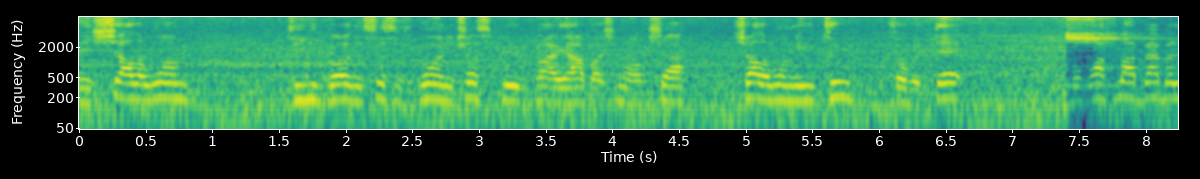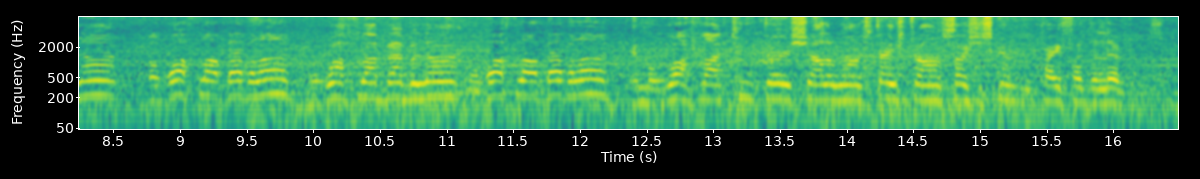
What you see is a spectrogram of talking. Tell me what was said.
And Shalom to you, brothers and sisters, going in trust spirit, Power Yahweh Shah. Shalom to you too. So with that, Mawafla Babylon, Mawafla Babylon, Mawafla Babylon, Mawafla Babylon. and Mawafla two-thirds Shalom. Stay strong, search your scriptures, pray for deliverance.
